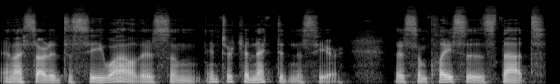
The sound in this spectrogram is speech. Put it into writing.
And I started to see, wow, there's some interconnectedness here. There's some places that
